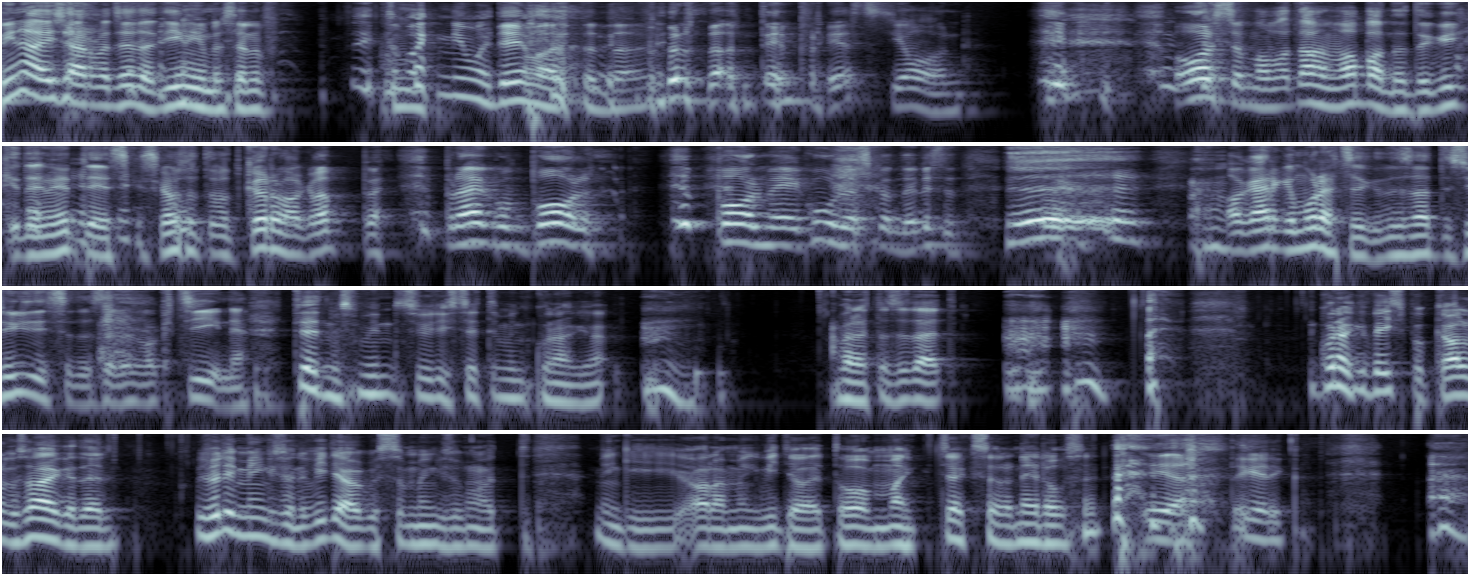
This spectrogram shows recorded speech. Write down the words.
mina ise arvan seda, et inimesel ei tohi niimoodi ehmatada. mul on depressioon. Also ma tahan vabandada kõikide nende ees, kes kasutavad kõrvaklappe. praegu on pool, pool meie kuulajaskonda lihtsalt. aga ärge muretsege, te saate süüdistada selle vaktsiine. tead, mis mind süüdistati mind kunagi mäletan seda, et kunagi Facebooki algusaegadel, kui oli mingisugune video, kus on mingisugune, et mingi a la mingi video, et oo, Mike Jackson on elus jah, tegelikult. ja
